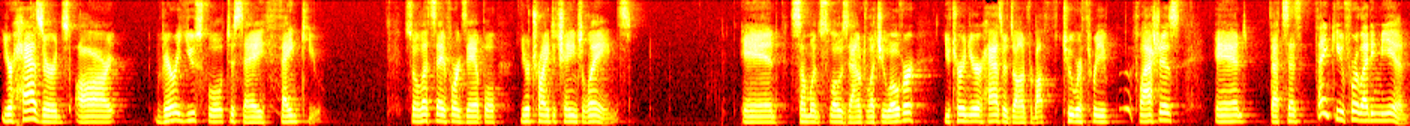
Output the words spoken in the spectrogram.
your hazards are very useful to say thank you. So let's say, for example, you're trying to change lanes and someone slows down to let you over. You turn your hazards on for about two or three flashes, and that says, Thank you for letting me in.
